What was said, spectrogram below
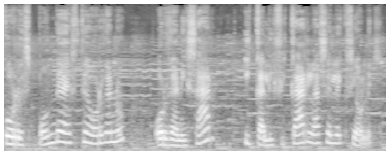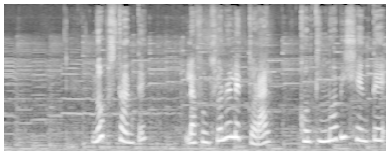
Corresponde a este órgano organizar y calificar las elecciones. No obstante, la función electoral continúa vigente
